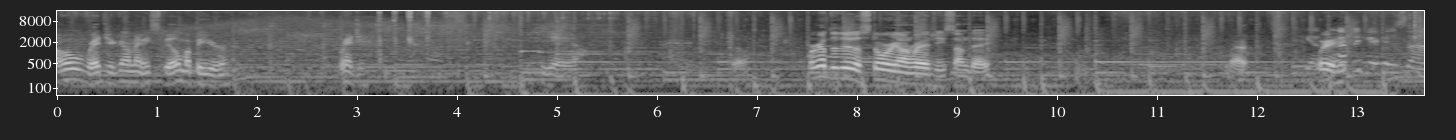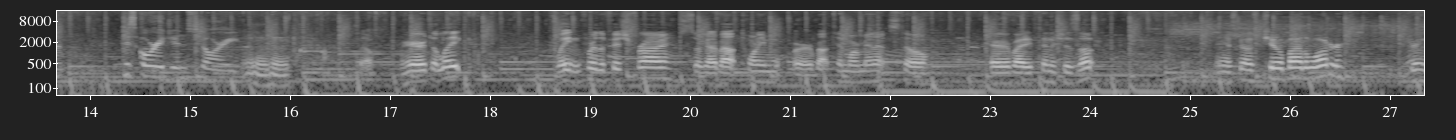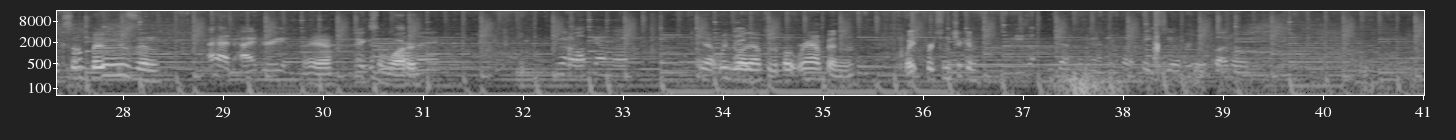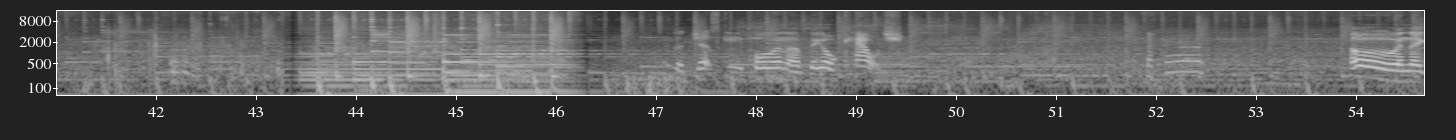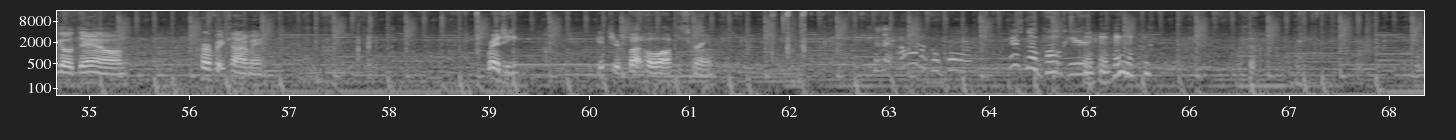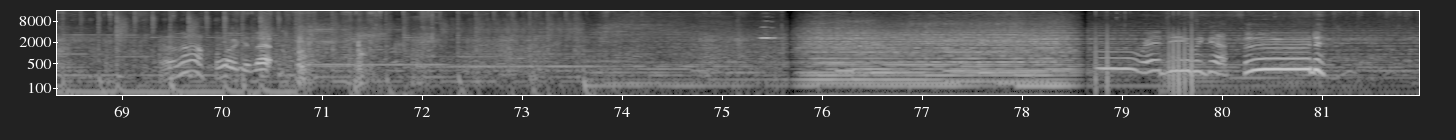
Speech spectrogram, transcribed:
Oh, Reggie, you're gonna make me spill my beer. Reggie. Yeah. So, we're going to do a story on Reggie someday. But, Yeah, Where- we have to hear his uh, his origin story. Mm -hmm. So, we're here at the lake, waiting for the fish fry. Still got about 20 or about 10 more minutes till everybody finishes up. And it's gonna chill by the water, drink some booze, and I had to hydrate. yeah, Drink some water. You gotta walk down the. Yeah, we can go down to the boat ramp and wait for some chicken. He's definitely gonna have to put a pasty over his butthole. A jet ski pulling a big old couch. oh, and they go down. Perfect timing. Reggie, get your butthole off the screen. Like, I wanna go back. There's no boat here. I don't know. Look at that. Ooh, Reggie, we got food.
